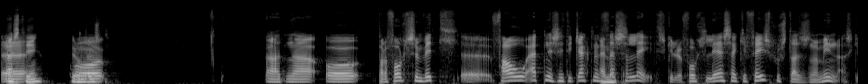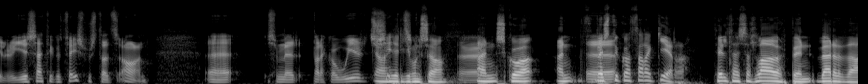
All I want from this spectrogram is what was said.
eh, 300 og, þarna, og bara fólk sem vill uh, fá efni sitt í gegnum Einmitt. þessa leið skilur, fólk lesa ekki Facebook-statusina mína skilur, ég setti eitthvað Facebook-status á hann uh, sem er bara eitthvað weird Já, shit ég er ekki búin að sjá uh, En sko, en Eh. veistu hvað þarf að gera til þess að hlaðvörpin verða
